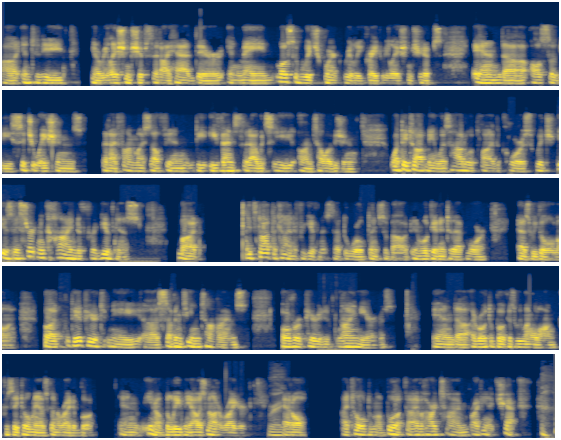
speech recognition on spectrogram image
uh, into the you know relationships that I had there in Maine, most of which weren't really great relationships, and uh, also the situations that I found myself in, the events that I would see on television. What they taught me was how to apply the course, which is a certain kind of forgiveness, but it's not the kind of forgiveness that the world thinks about, and we'll get into that more as we go along. But they appeared to me uh, 17 times over a period of nine years. And uh, I wrote the book as we went along because they told me I was going to write a book. And, you know, believe me, I was not a writer right. at all. I told them a book. I have a hard time writing a check.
